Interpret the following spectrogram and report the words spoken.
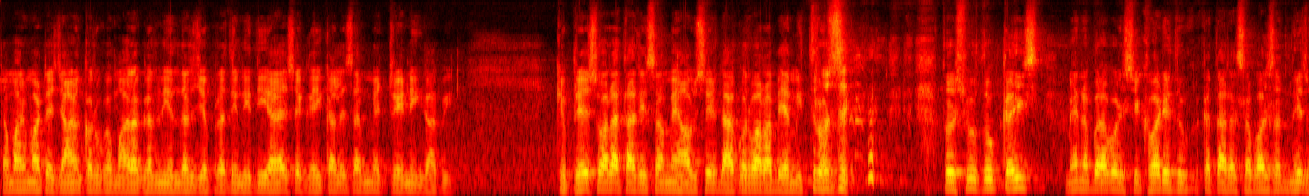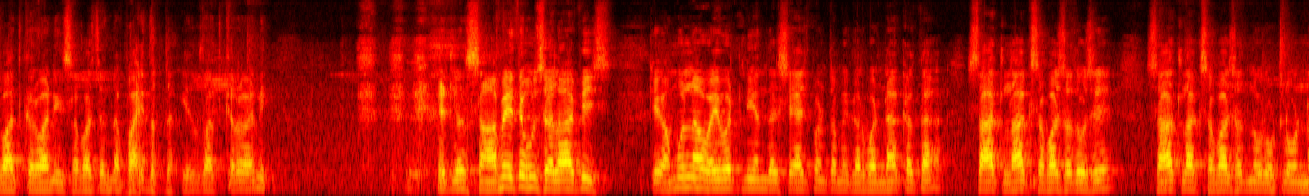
તમારા માટે જાણ કરું કે મારા ઘરની અંદર જે પ્રતિનિધિ આવ્યા છે, ગઈકાલે સાહેબ મેં ટ્રેનિંગ આપી કે પ્રેસવાળા તારી સામે આવશે, ડાકોરવાળા બે મિત્રો છે. તો શું તું કહીશ? મેં એને બરાબર શીખવાડી દીધું કે તારા સભાસદની જ વાત કરવાની, સભાસદના ફાયદો થાય વાત કરવાની. એટલે સામે તો હું સલાહ આપીશ. કે અમૂલના વહીવટની અંદર સહેજ પણ તમે ગરબડ ના કરતા. સાત લાખ સભાસદો છે. સાત લાખ સભાસદનો રોટલો ન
